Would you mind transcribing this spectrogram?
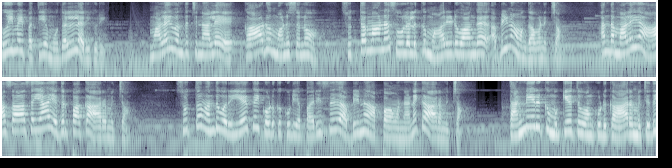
தூய்மை பற்றிய முதல் அறிகுறி. மழை வந்துச்சுனாலே காடும் மனுஷனும் சுத்தமான சூழலுக்கு மாறிடுவாங்க அப்படின்னு அவன் கவனிச்சான். அந்த மலையை ஆசாசையாக எதிர்பார்க்க ஆரம்பிச்சான். சுத்தம் வந்து ஒரு இயற்கை கொடுக்கக்கூடிய பரிசு அப்படின்னு அப்போ அவன் நினைக்க ஆரம்பிச்சான். தண்ணீருக்கு முக்கியத்துவம் கொடுக்க ஆரம்பிச்சது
